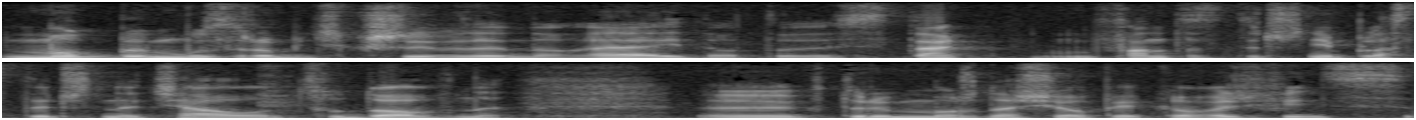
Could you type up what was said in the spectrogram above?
mógłbym mu zrobić krzywdę. No ej, no to jest tak fantastycznie plastyczne ciało, cudowne, którym można się opiekować, więc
